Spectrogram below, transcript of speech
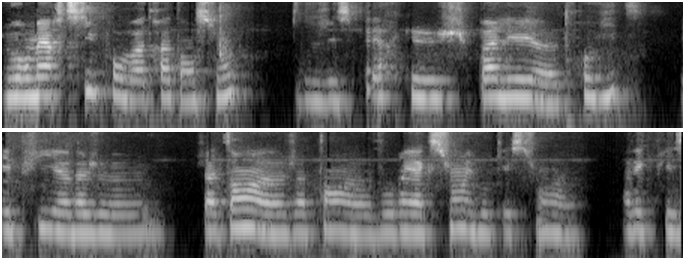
vous remercie pour votre attention. J'espère que je ne suis pas allée euh, trop vite. Et puis, bah, j'attends vos réactions et vos questions avec plaisir.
